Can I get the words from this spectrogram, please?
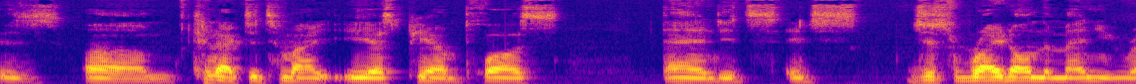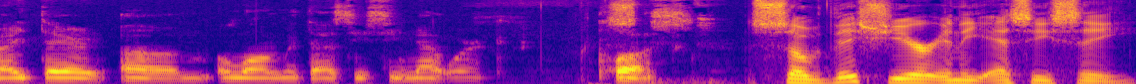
is um, connected to my ESPN Plus, and it's it's just right on the menu right there, um, along with the SEC Network Plus. So this year in the SEC,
